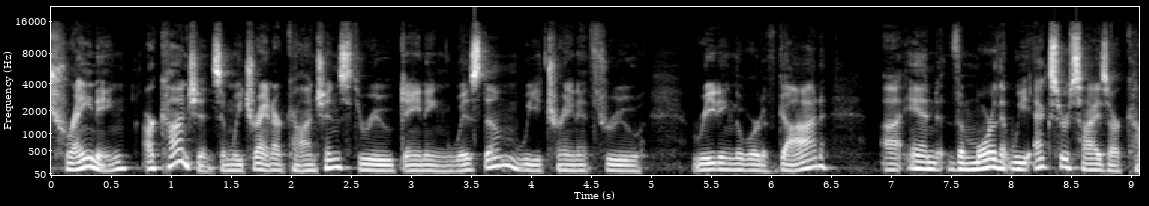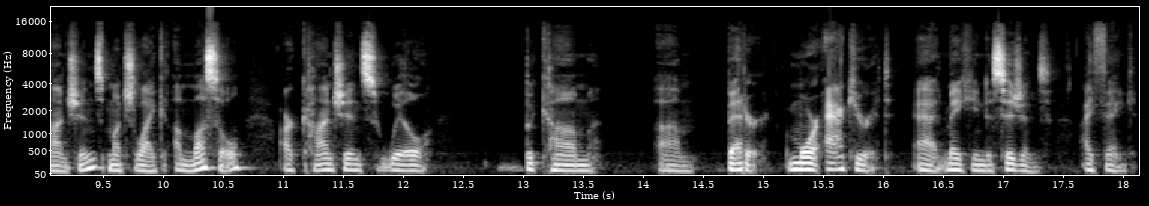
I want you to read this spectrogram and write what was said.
training our conscience. And we train our conscience through gaining wisdom, we train it through reading the Word of God. Uh, and the more that we exercise our conscience, much like a muscle, our conscience will become um, better, more accurate at making decisions, I think.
